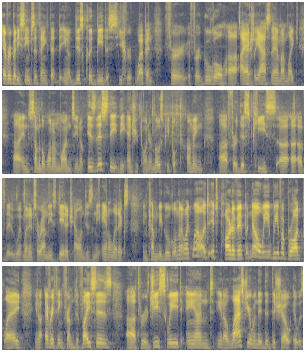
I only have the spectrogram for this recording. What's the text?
everybody seems to think that you know this could be the secret weapon for for Google. Uh, I actually asked them. I'm like uh, in some of the one-on-ones. You know, is this the the entry point? Are most people coming uh, for this piece uh, of the, when it's around these data challenges and the analytics and coming to Google? And they're like, well, it, it's part of it, but no, we we have a broad play. You know, everything from devices uh, through G Suite, and you know, last year when they did the show, it was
